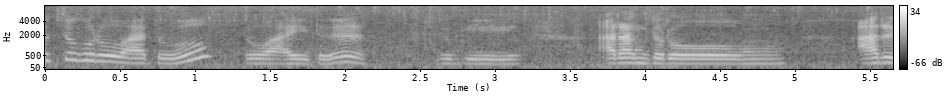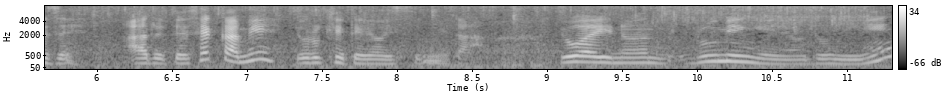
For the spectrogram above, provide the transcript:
이쪽으로 와도 요 아이들 여기 아랑드롱 아르제 아르제 색감이 이렇게 되어 있습니다. 요 아이는 루밍이에요. 루밍.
